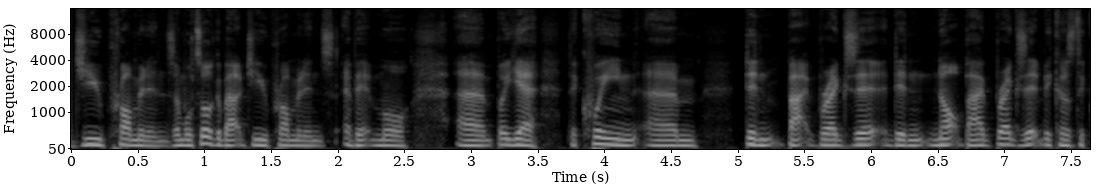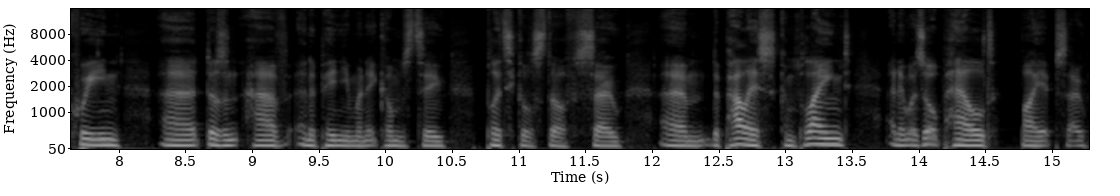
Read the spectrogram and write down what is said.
due prominence. And we'll talk about due prominence a bit more. Um, but yeah, the Queen um, didn't back Brexit, didn't not back Brexit because the Queen uh, doesn't have an opinion when it comes to political stuff. So um, the palace complained and it was upheld by Ipso.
